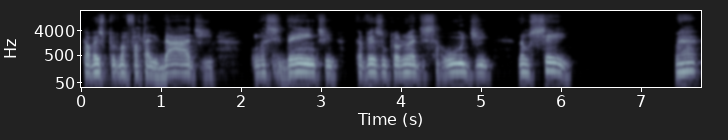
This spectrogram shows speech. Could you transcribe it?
Talvez por uma fatalidade, um acidente, talvez um problema de saúde, não sei. Não é?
